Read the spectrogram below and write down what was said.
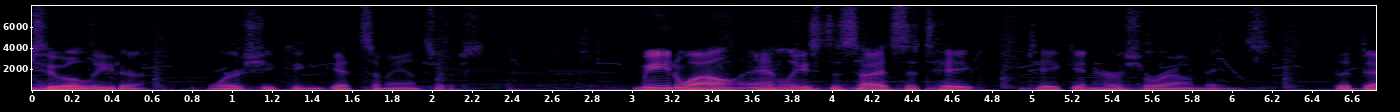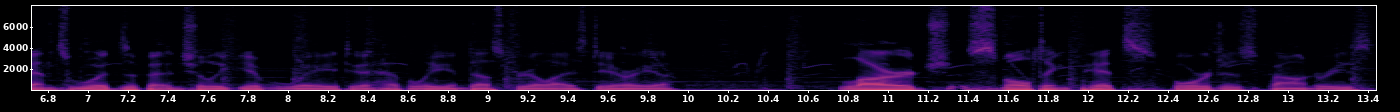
to a leader where she can get some answers. Meanwhile, Annalise decides to take take in her surroundings. The dense woods eventually give way to a heavily industrialized area. Large smelting pits, forges, foundries,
